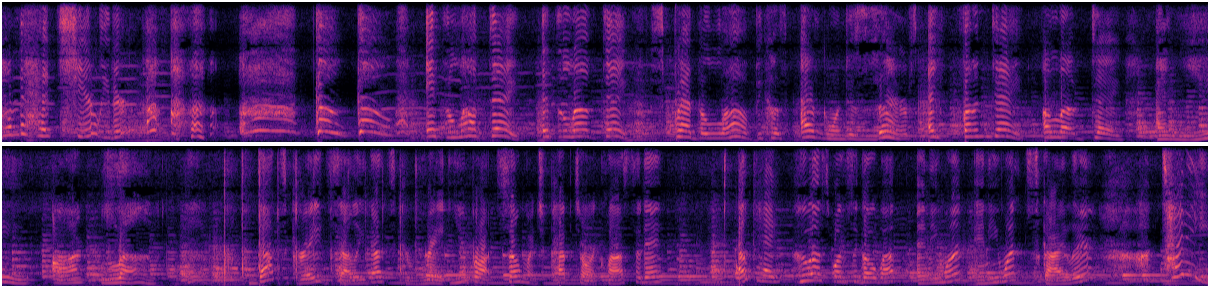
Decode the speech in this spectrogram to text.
I'm the head cheerleader. Spread the love because everyone deserves a fun day, a love day, and you are loved. That's great, Sally. That's great. You brought so much pep to our class today. Okay, who else wants to go up? Anyone? Anyone? Skylar? Teddy,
